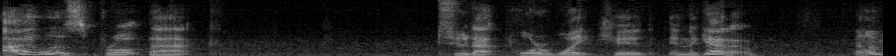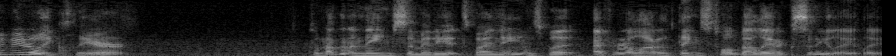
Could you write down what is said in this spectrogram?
I was brought back to that poor white kid in the ghetto. And let me be really clear. I'm not going to name some idiots by names, but I've heard a lot of things told about Atlantic City lately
